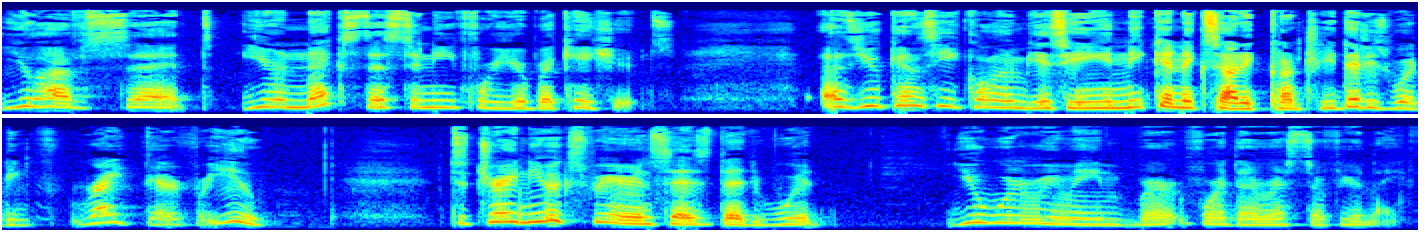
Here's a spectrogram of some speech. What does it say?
you have set your next destiny for your vacations. As you can see, Colombia is a unique and exotic country that is waiting right there for you to try new experiences that would you will remember for the rest of your life.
